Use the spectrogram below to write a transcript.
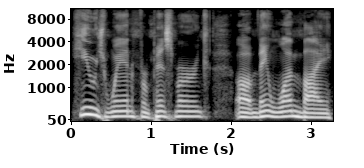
Huge win for Pittsburgh. Um, they won by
